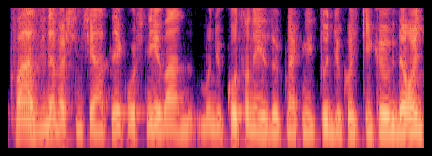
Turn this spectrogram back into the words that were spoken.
kvázi neves sincs játékos, nyilván mondjuk kocanézőknek mi tudjuk, hogy kik ők, de hogy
